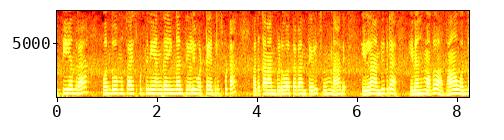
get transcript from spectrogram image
ಬಿಟ್ಟಿ ಅಂದ್ರ ಒಂದು ಮುಂದೆ ಸಾಯಿಸ್ಬಿಡ್ತೀನಿ ಹಂಗ, ಹಿಂಗ ಅಂತೇಳಿ ಹೊಟ್ಟೆ ಎದುರಿಸ್ಬಿಟ್ಟ. ಅದಕ್ಕೆ ನಾನು ಬಿಡುವ ತಗ ಅಂತೇಳಿ ಸುಮ್ಮನಾದೆ ಇಲ್ಲ ಅಂದಿದ್ರ, ಇನ್ನ ಮಗ, ಹಾ, ಒಂದು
